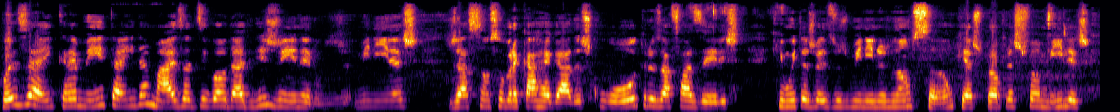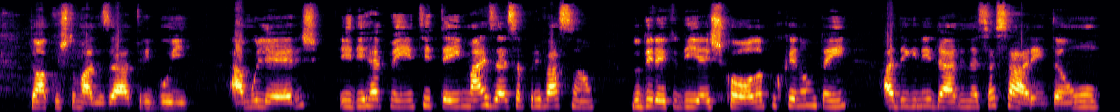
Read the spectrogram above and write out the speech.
Pois é, incrementa ainda mais a desigualdade de gênero. Meninas já são sobrecarregadas com outros afazeres que muitas vezes os meninos não são, que as próprias famílias estão acostumadas a atribuir a mulheres, e de repente tem mais essa privação do direito de ir à escola porque não tem a dignidade necessária. Então,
